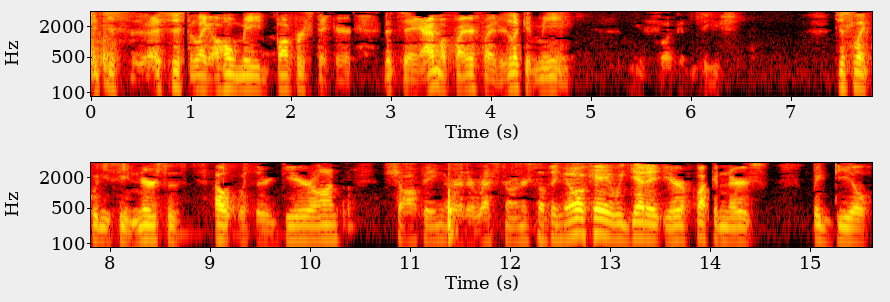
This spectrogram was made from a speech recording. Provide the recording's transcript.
It's just, it's just like a homemade bumper sticker that's saying, I'm a firefighter. Look at me. You fucking douche. Just like when you see nurses out with their gear on, shopping or at a restaurant or something. Okay, we get it. You're a fucking nurse. Big deal.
